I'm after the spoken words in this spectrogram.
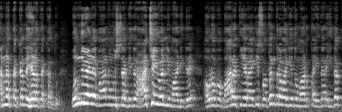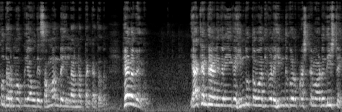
ಅನ್ನತಕ್ಕಂಥ ಹೇಳತಕ್ಕಂಥ ಒಂದು ವೇಳೆ ಬಾನು ಮುಷ್ತಾಕ್ ಇದರ ಆಚೆಯಲ್ಲಿ ಮಾಡಿದರೆ, ಅವರೊಬ್ಬ ಭಾರತೀಯರಾಗಿ ಸ್ವತಂತ್ರವಾಗಿ ಅದು ಮಾಡ್ತಾ ಇದ್ದಾರೆ. ಇದಕ್ಕೂ ಧರ್ಮಕ್ಕೂ ಯಾವುದೇ ಸಂಬಂಧ ಇಲ್ಲ ಅನ್ನತಕ್ಕಂಥದ್ದು. ಹೇಳಬೇಕು. ಯಾಕಂತ ಹೇಳಿದರೆ, ಈಗ ಹಿಂದುತ್ವವಾದಿಗಳು, ಹಿಂದೂಗಳು ಪ್ರಶ್ನೆ ಮಾಡೋದು ಇಷ್ಟೇ.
